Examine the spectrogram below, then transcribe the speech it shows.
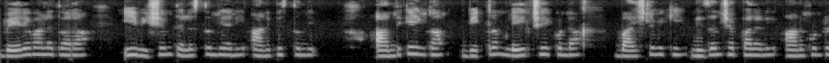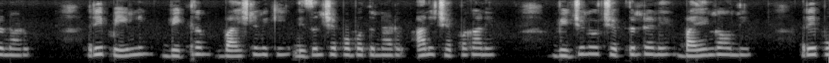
వేరే వాళ్ళ ద్వారా ఈ విషయం తెలుస్తుంది అని అనిపిస్తుంది. అందుకే ఇంకా విక్రమ్ లేట్ చేయకుండా వైష్ణవికి నిజం చెప్పాలని అనుకుంటున్నాడు. రేపు ఈవినింగ్ విక్రమ్ వైష్ణవికి నిజం చెప్పబోతున్నాడు అని చెప్పగానే విద్యును చెప్తుంటేనే భయంగా ఉంది. రేపు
